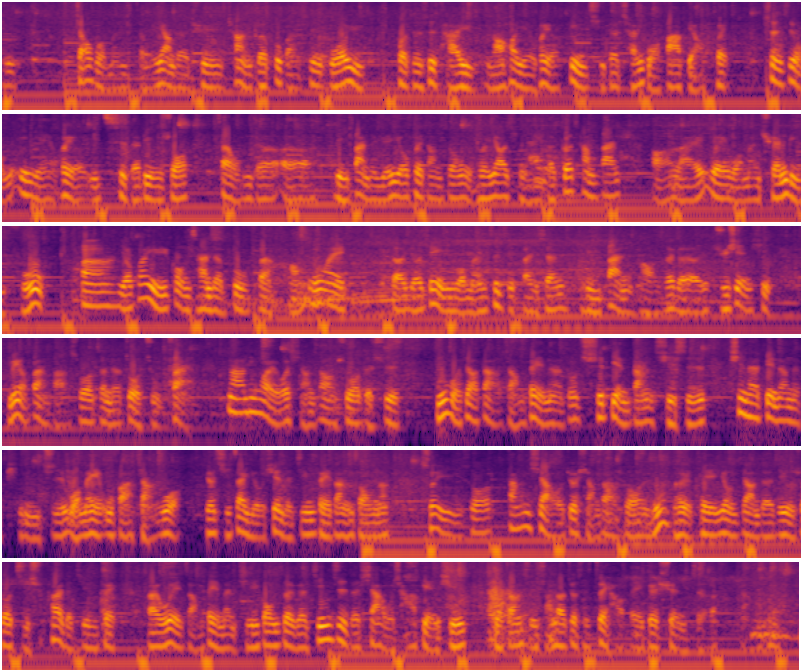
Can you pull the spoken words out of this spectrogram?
教我们怎么样的去唱歌，不管是国语或者是台语，然后也会有定期的成果发表会。甚至我们一年也会有一次的，例如说，在我们的呃礼办的园游会当中，也会邀请我们的歌唱班啊来为我们全礼服务。啊、呃，有关于共餐的部分啊，因为呃有鉴于我们自己本身礼办啊这个局限性，没有办法说真的做煮饭。那另外我想到说的是，如果叫大长辈呢都吃便当，其实现在便当的品质我们也无法掌握。尤其在有限的经费当中呢，所以说当下我就想到说，如果可以用这样的，比如说几十块的经费来为长辈们提供这个精致的下午茶点心，我当时想到就是最好的一个选择。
